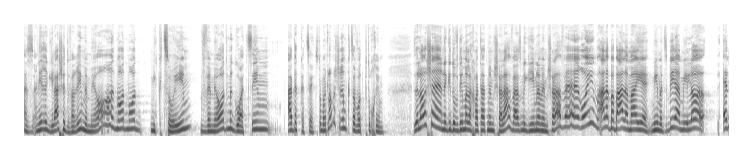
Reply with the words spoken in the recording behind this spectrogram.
אז אני רגילה שדברים הם מאוד מאוד מאוד מקצועיים ומאוד מגוהצים עד הקצה. זאת אומרת, לא משאירים קצוות פתוחים. זה לא שנגיד עובדים על החלטת ממשלה, ואז מגיעים לממשלה ורואים, אללה בבאללה, מה יהיה? מי מצביע, מי לא... אין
